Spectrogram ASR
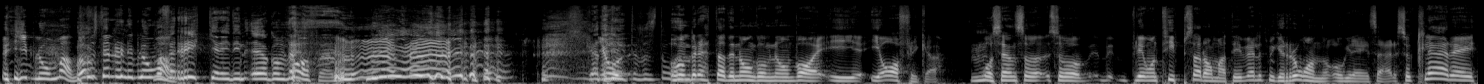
i blomman. Varför ställer du den i blomman? Varför rycker det i din ögonvrå för? Kan Jo, inte förstå? Och hon berättade någon gång när hon var i, i Afrika. Mm. Och sen så, så blev hon tipsad om att det är väldigt mycket rån och grejer så här. Så klä dig,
